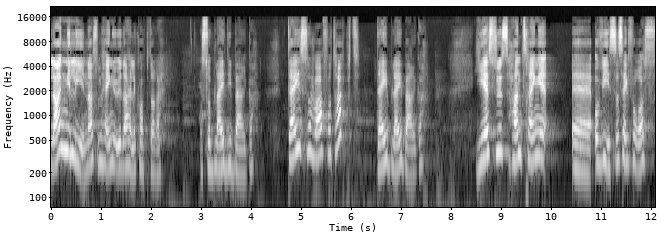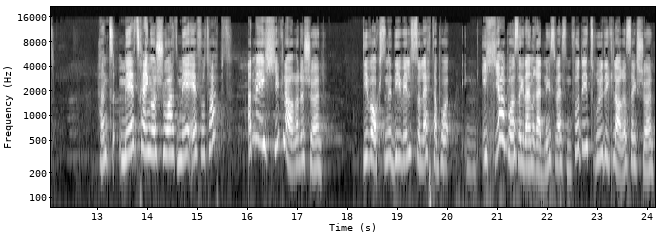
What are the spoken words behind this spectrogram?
lang line som henger ut av helikopteret. Og så ble de berga. De som var fortapt, de ble berga. Jesus han trenger eh, å vise seg for oss. Han, vi trenger å se at vi er fortapt, at vi ikke klarer det sjøl. De voksne de vil så lett ha på, ikke ha på seg den redningsvesten, for de tror de klarer seg sjøl.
